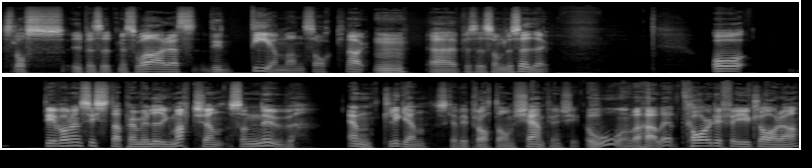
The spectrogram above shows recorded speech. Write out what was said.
slåss i princip med Suarez. Det är det man saknar. Mm. Eh, precis som du säger. Och det var den sista Premier League-matchen, så nu äntligen ska vi prata om Championship. Oh, vad härligt. Cardiff är ju klara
